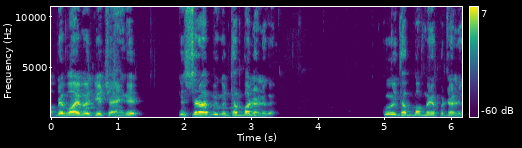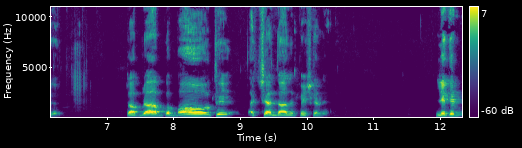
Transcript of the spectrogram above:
اپنے بارے میں یہ چاہیں گے کہ بھی کوئی دھمبا نہ لگے کوئی دھمبا میرے پر نہ لگے تو اپنے آپ کو بہت ہی اچھے انداز میں پیش کر دیں لیکن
